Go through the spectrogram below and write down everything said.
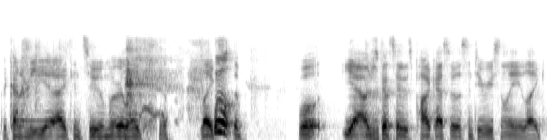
the kind of media i consume or like like Well- the well yeah i was just to say this podcast i listened to recently like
